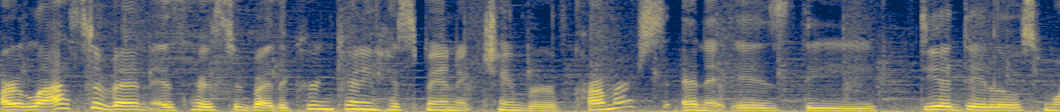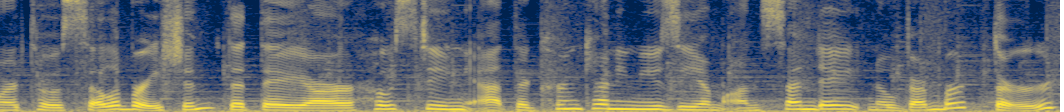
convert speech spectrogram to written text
Our last event is hosted by the Kern County Hispanic Chamber of Commerce and it is the Dia de los Muertos celebration that they are hosting at the Kern County Museum on Sunday, November 3rd.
